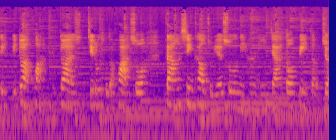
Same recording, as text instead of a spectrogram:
一一段话，一段基督徒的话说：“当信靠主耶稣，你和你一家都必得救。”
